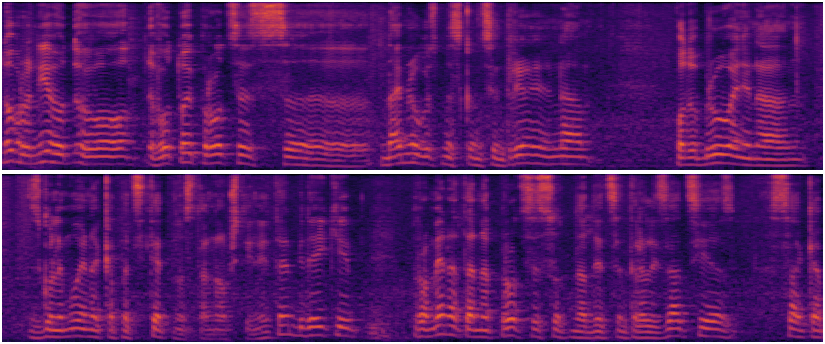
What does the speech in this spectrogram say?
Добро, ние во, во, во тој процес најмногу сме сконцентрирани на подобрување на зголемување на капацитетноста на општините, бидејќи промената на процесот на децентрализација сака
